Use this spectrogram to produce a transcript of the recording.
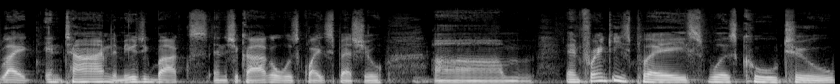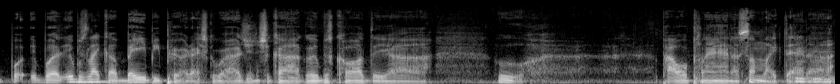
like in time, the Music Box in Chicago was quite special, um, and Frankie's Place was cool too. But but it was like a baby Paradise Garage in Chicago. It was called the. Uh, ooh, power plant or something like that. Uh,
